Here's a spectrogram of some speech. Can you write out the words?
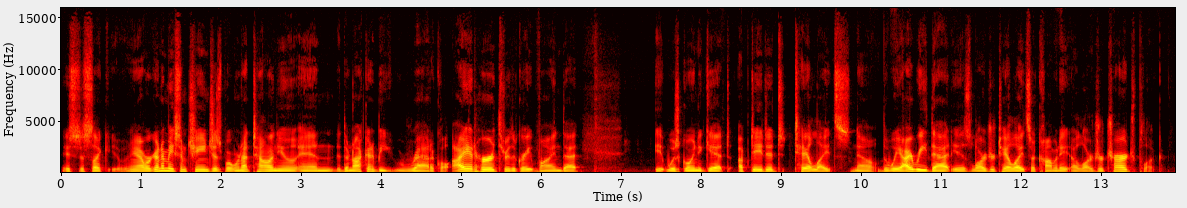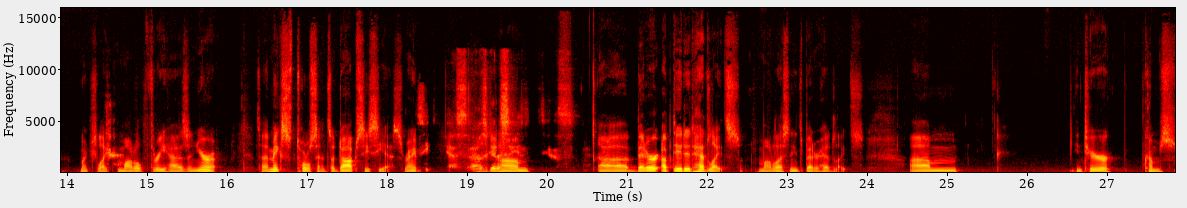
it's just like, yeah, we're going to make some changes, but we're not telling you, and they're not going to be radical. I had heard through the grapevine that it was going to get updated taillights. Now, the way I read that is larger taillights accommodate a larger charge plug, much like Model 3 has in Europe. So that makes total sense. Adopt CCS, right? Yes, I was going to say Um. Uh, better updated headlights. Model S needs better headlights. Um, interior comes,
